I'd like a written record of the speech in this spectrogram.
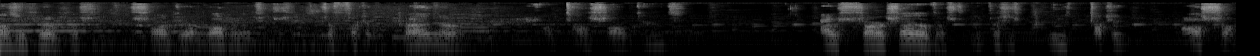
it. That was your favorite person. Song love it. It's just, it's a fucking banger. Uptown song, dude. I'm so excited this. This is really fucking awesome.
